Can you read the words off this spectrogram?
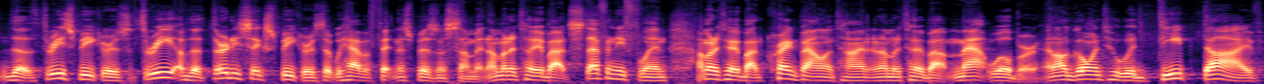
the three speakers, three of the 36 speakers that we have at Fitness Business Summit. I'm going to tell you about Stephanie Flynn, I'm going to tell you about Craig Ballantyne, and I'm going to tell you about Matt Wilbur. And I'll go into a deep dive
